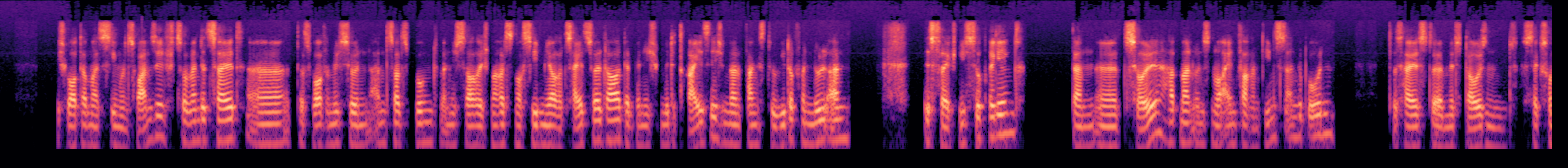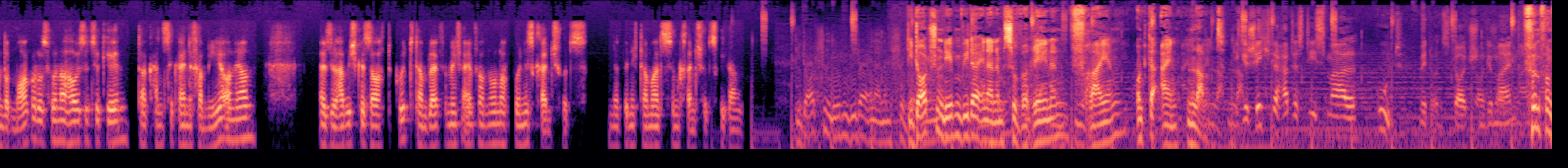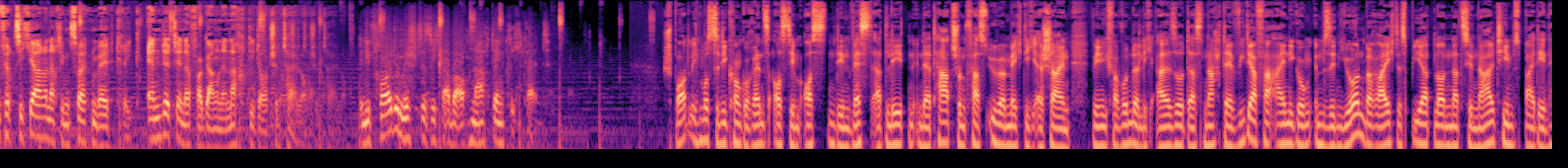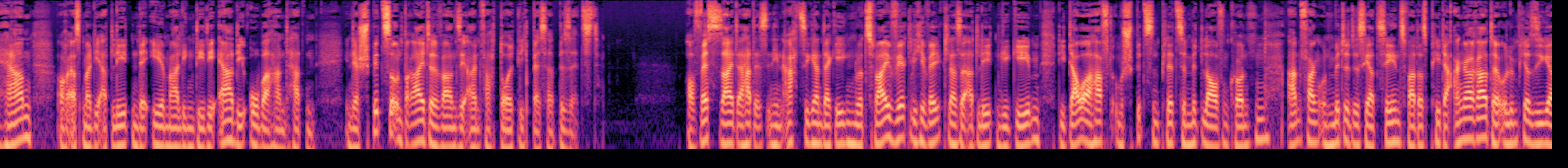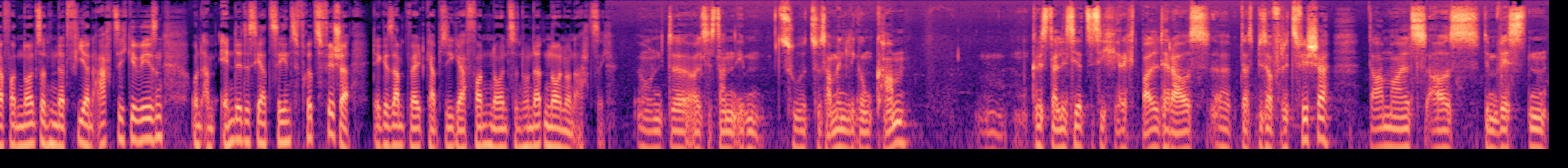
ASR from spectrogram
ich war damals 27 zur Wendezeit. Äh, das war für mich so ein Ansatzpunkt, wenn ich sage, ich mache jetzt noch sieben Jahre Zeitsoldat, dann bin ich Mitte 30 und dann fangst du wieder von Null an. Ist vielleicht nicht so prickelnd. Dann äh, Zoll hat man uns nur einfachen Dienst angeboten. Das heißt, äh, mit 1600 Mark oder so nach Hause zu gehen, da kannst du keine Familie ernähren. Also habe ich gesagt, gut, dann bleibt für mich einfach nur noch Bundesgrenzschutz. Und dann bin ich damals zum Grenzschutz gegangen. Die Deutschen leben wieder in einem souveränen, freien und geeinten Land. Die Geschichte hat es diesmal gut mit uns Deutschen gemeint. 45 Jahre nach dem Zweiten Weltkrieg endete in der vergangenen Nacht die deutsche Teilung. In die Freude mischte sich aber auch Nachdenklichkeit. Sportlich musste die Konkurrenz aus dem Osten den Westathleten in der Tat schon fast übermächtig erscheinen. Wenig verwunderlich also, dass nach der Wiedervereinigung im Seniorenbereich des Biathlon-Nationalteams bei den Herren auch erstmal die Athleten der ehemaligen DDR die Oberhand hatten. In der Spitze und Breite waren sie einfach deutlich besser besetzt. Auf Westseite hatte es in den 80ern dagegen nur zwei wirkliche Weltklasse-Athleten gegeben, die dauerhaft um Spitzenplätze mitlaufen konnten. Anfang und Mitte des Jahrzehnts war das Peter Angerer, der Olympiasieger von 1984 gewesen, und am Ende des Jahrzehnts Fritz Fischer, der Gesamtweltcupsieger von 1989. Und äh, als es dann eben zur Zusammenlegung kam, kristallisierte sich recht bald heraus, äh, dass bis auf Fritz Fischer damals aus dem Westen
